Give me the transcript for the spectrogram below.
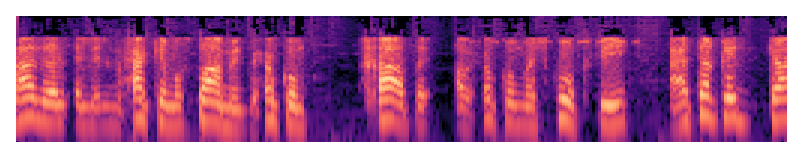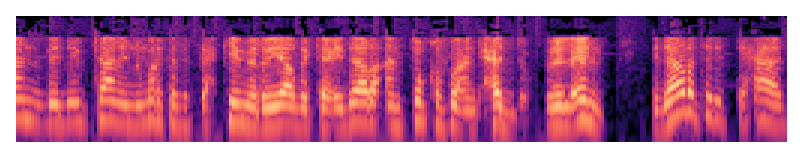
هذا المحكم الصامل بحكم خاطئ أو حكم مشكوك فيه أعتقد كان بالإمكان إنه مركز التحكيم الرياضي كإدارة أن توقفه عند حده. وللعلم إدارة الاتحاد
